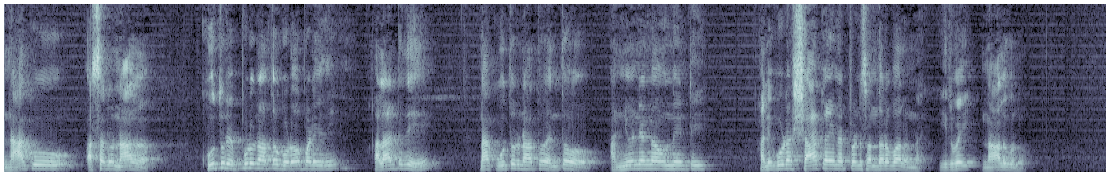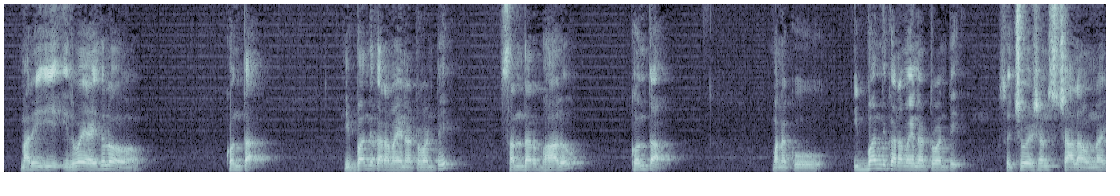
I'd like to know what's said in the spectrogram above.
నాకు అసలు నా కూతురు ఎప్పుడు నాతో గొడవ పడేది? అలాంటిది నా కూతురు నాతో ఎంతో అన్యోన్యంగా ఉందేంటి అని కూడా షాక్ అయినటువంటి సందర్భాలు ఉన్నాయి ఇరవై నాలుగులో. మరి ఈ ఇరవై ఐదులో కొంత ఇబ్బందికరమైనటువంటి సందర్భాలు కొంత మనకు ఇబ్బందికరమైనటువంటి సిచ్యువేషన్స్ చాలా ఉన్నాయి.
